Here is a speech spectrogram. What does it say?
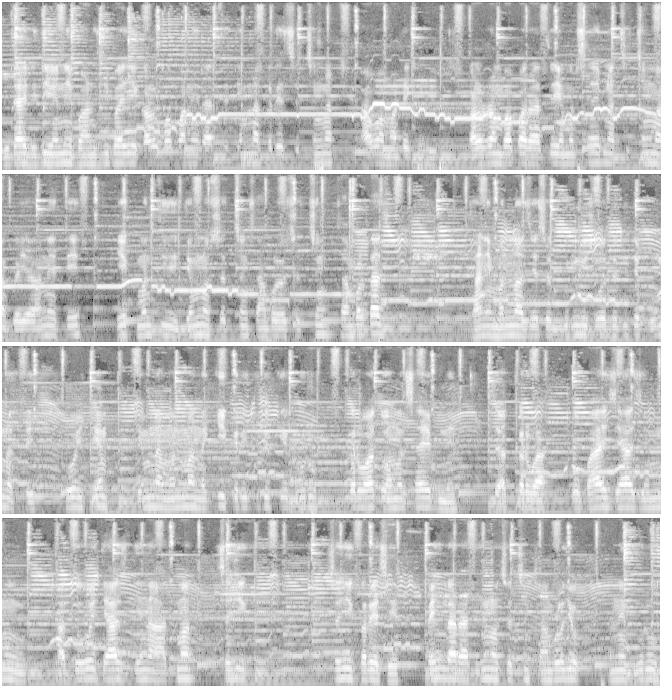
વિદાય લીધી અને ભાણજીભાઈએ કાળુ બાપાને રાત્રે તેમના ઘરે સત્સંગમાં આવવા માટે કહ્યું. કાળુરામ બાપા રાત્રે અમર સાહેબના સત્સંગમાં ગયા અને તે એક મનથી તેમનો સત્સંગ સાંભળ્યો. સત્સંગ સાંભળતા જ જાણે મનના જે સદગુરુની શોધ હતી તે પૂર્ણ થઈ. હોય તેમ તેમના મનમાં નક્કી કરી દીધું કે ગુરુ કરવા તો અમર સાહેબને કરવા તો ભાઈ જ્યાં જેમનું ખાતું હોય ત્યાં જ તેના હાથમાં સહી સહી કરે છે. પહેલા રાત્રિનો સત્સંગ સાંભળ્યો અને ગુરુ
